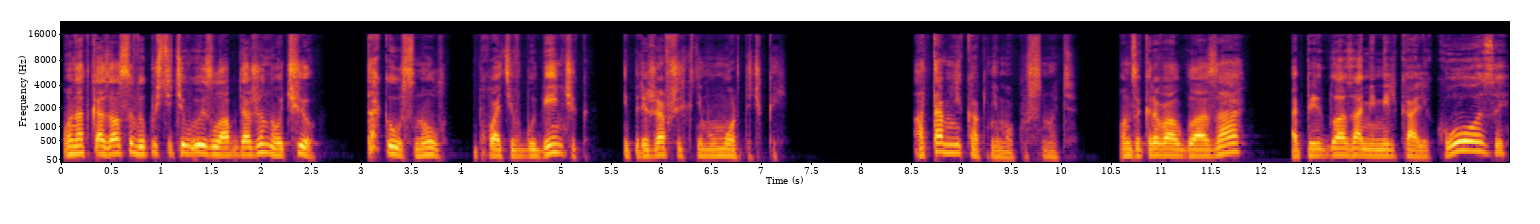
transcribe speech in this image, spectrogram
Он отказался выпустить его из лап даже ночью, так и уснул, обхватив бубенчик и прижавшись к нему мордочкой а там никак не мог уснуть. Он закрывал глаза, а перед глазами мелькали козы,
